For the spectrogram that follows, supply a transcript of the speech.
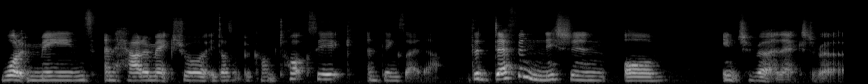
what it means and how to make sure it doesn't become toxic and things like that. The definition of introvert and extrovert,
